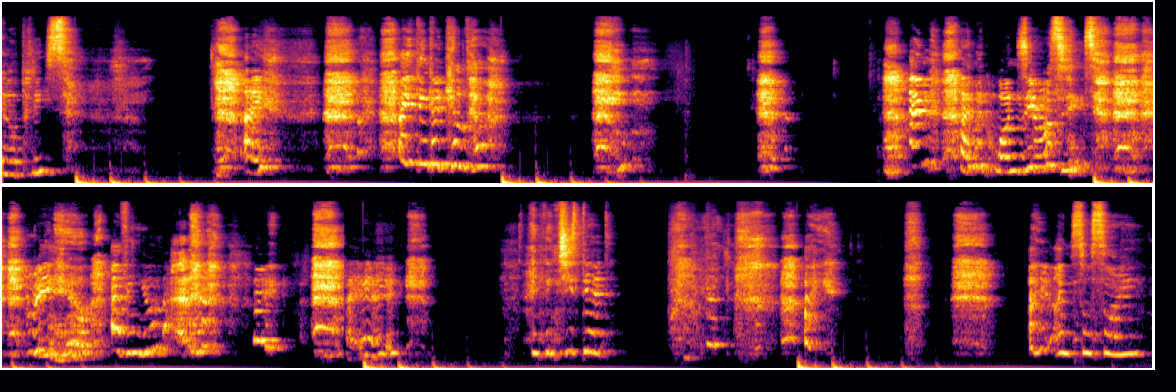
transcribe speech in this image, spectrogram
Hello, please. I. I think I killed her. I'm. I'm at 106 Rainhill Avenue. I, I, I, I think she's dead. I, I, I'm so sorry.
